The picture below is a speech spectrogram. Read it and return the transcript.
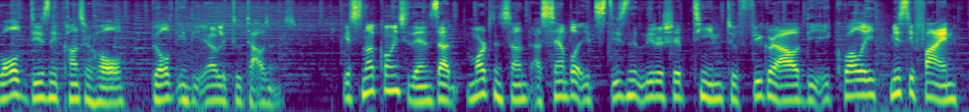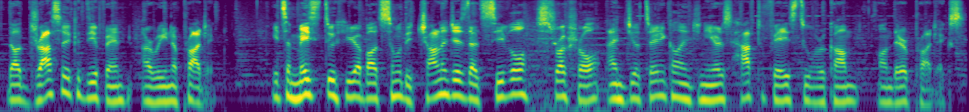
Walt Disney Concert Hall built in the early 2000s. It's no coincidence that Mortenson assembled its Disney leadership team to figure out the equally mystifying, though drastically different, arena project. It's amazing to hear about some of the challenges that civil, structural, and geotechnical engineers have to face to overcome on their projects.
